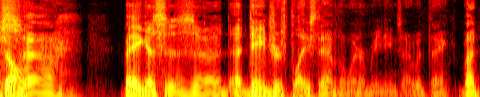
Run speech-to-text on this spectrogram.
Vegas, don't. Uh, Vegas is uh, a dangerous place to have the winter meetings, I would think. But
